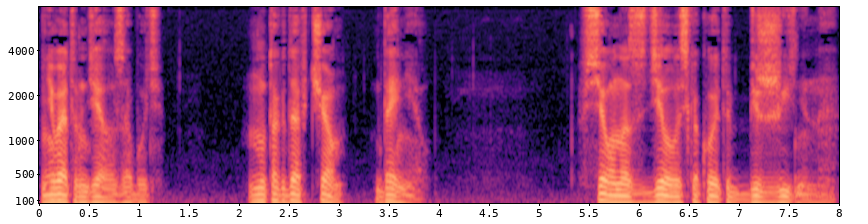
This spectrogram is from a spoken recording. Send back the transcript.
Не в этом дело, забудь. Ну тогда в чем, Дэниел? Все у нас сделалось какое-то безжизненное.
